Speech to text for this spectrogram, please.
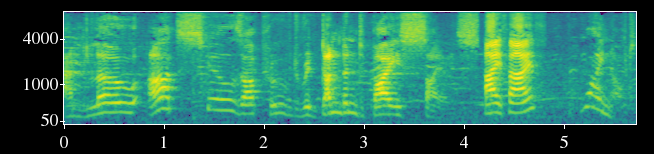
And lo, art skills are proved redundant by science. High five? Why not?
